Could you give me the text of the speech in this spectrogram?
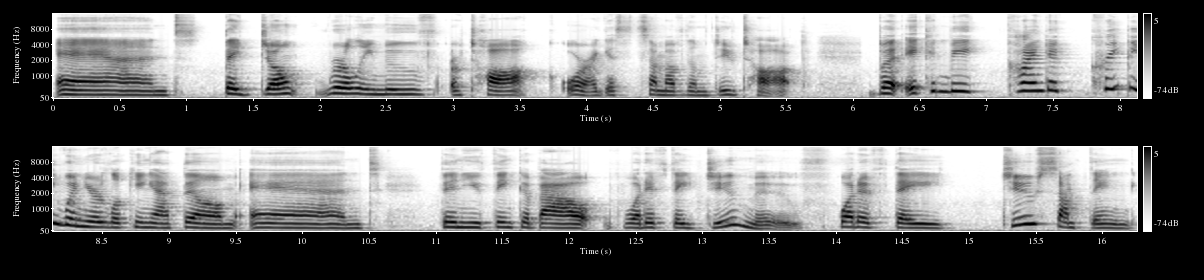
and they don't really move or talk, or I guess some of them do talk. But it can be kind of creepy when you're looking at them and then you think about what if they do move? What if they do something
